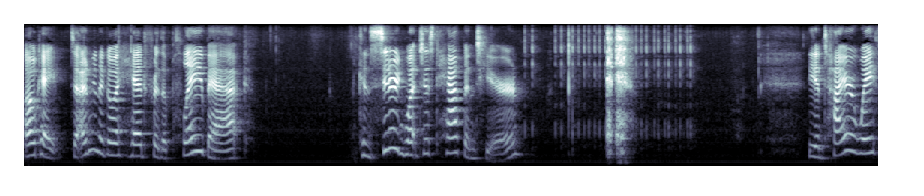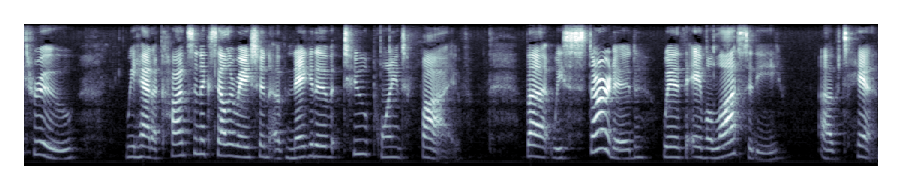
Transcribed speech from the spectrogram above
Okay, so I'm going to go ahead for the playback considering what just happened here, the entire way through, we had a constant acceleration of negative 2.5. But we started with a velocity of 10.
